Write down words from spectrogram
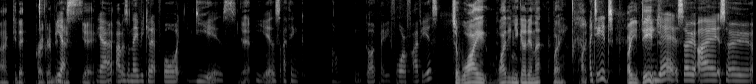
uh, cadet program, didn't Yes. you? Yeah. Yeah. I was a Navy cadet for years. Yeah. Years. I think, God, maybe four or five years. So why why didn't you go down that way? Like, I did. oh, you did. Yeah, so I so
